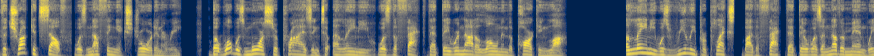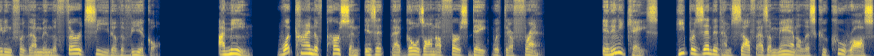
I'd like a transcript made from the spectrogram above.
The truck itself was nothing extraordinary, but what was more surprising to Eleni was the fact that they were not alone in the parking lot. Eleni was really perplexed by the fact that there was another man waiting for them in the third seat of the vehicle. I mean, what kind of person is it that goes on a first date with their friend? In any case, he presented himself as a Manolis Ross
